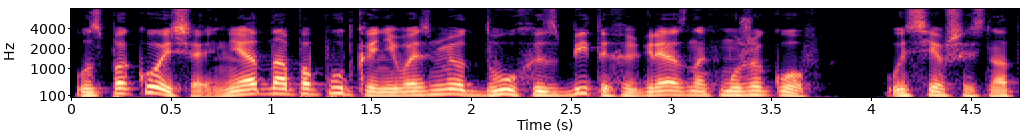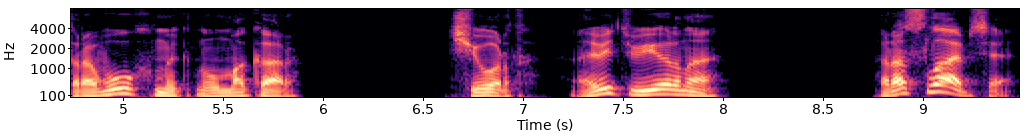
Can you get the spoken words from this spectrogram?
«Успокойся, ни одна попутка не возьмет двух избитых и грязных мужиков. Усевшись на траву, хмыкнул Макар. «Черт, а ведь верно». «Расслабься,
